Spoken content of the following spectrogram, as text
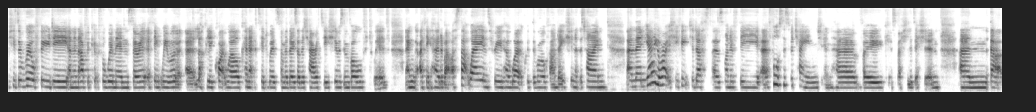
She's a real foodie and an advocate for women. So I think we were uh, luckily quite well connected with some of those other charities she was involved with. And I think heard about us that way and through her work with the Royal Foundation at the time. And then, yeah, you're right. She featured us as one of the uh, forces for change in her Vogue special edition. And that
